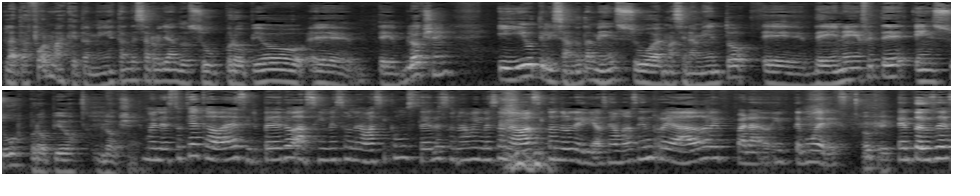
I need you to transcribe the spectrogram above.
plataformas que también están desarrollando su propio eh, eh, blockchain y utilizando también su almacenamiento de NFT en sus propios blockchains. Bueno, esto que acaba de decir Pedro, así me sonaba, así como ustedes le sonaba, a mí me sonaba así cuando lo leía, o sea, más enredado y, para, y te mueres. Okay. Entonces,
